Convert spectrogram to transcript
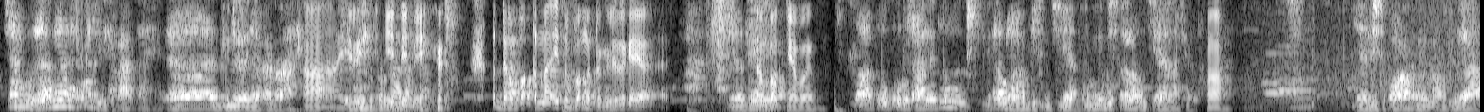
Saya kemudian kan SMA di Jakarta, ya. eh, dari Jakarta. Ah, Jadi ini di ini nih. dampak kena itu banget dong. Bisa kayak Jadi dampaknya banget. waktu kurusan itu kita udah habis ujian, seminggu setelah ujian nasional. Ah. Jadi sekolah memang sudah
